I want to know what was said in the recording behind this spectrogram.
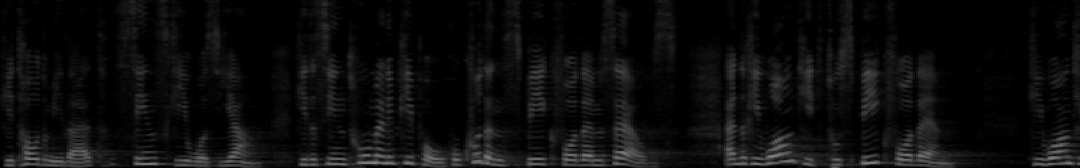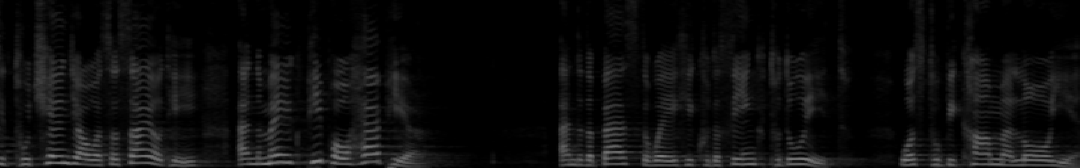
He told me that since he was young, he'd seen too many people who couldn't speak for themselves, and he wanted to speak for them. He wanted to change our society and make people happier. And the best way he could think to do it was to become a lawyer.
